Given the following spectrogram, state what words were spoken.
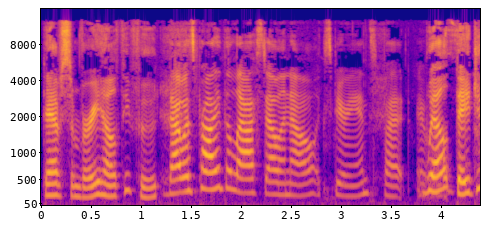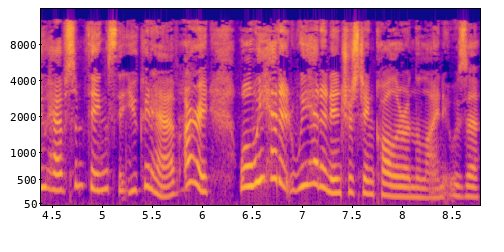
They have some very healthy food. that was probably the last L and L experience, but Well, was- they do have some things that you could have. All right. Well, we had a, we had an interesting caller on the line. It was a,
